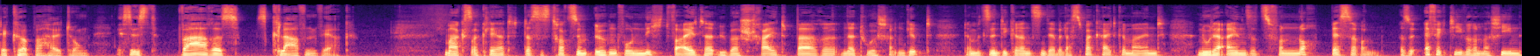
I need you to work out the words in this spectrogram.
der Körperhaltung. Es ist wahres Sklavenwerk. Marx erklärt, dass es trotzdem irgendwo nicht weiter überschreitbare Naturschranken gibt. Damit sind die Grenzen der Belastbarkeit gemeint. Nur der Einsatz von noch besseren, also effektiveren Maschinen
